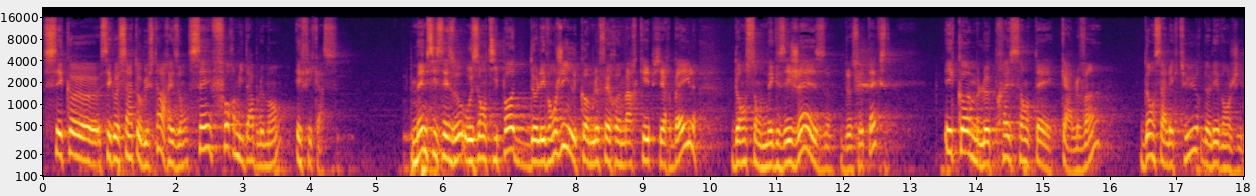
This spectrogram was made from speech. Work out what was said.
c'est que, que Saint Augustin a raison, c'est formidablement efficace. Même si c'est aux antipodes de l'Évangile, comme le fait remarquer Pierre Bayle dans son exégèse de ce texte, et comme le pressentait Calvin dans sa lecture de l'Évangile.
